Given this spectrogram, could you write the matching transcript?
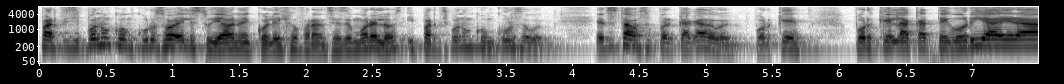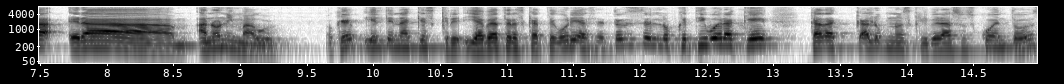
participó en un concurso, él estudiaba en el Colegio Francés de Morelos y participó en un concurso, güey. Esto estaba súper cagado, güey. ¿Por qué? Porque la categoría era, era anónima, güey. ¿Ok? Y él tenía que escribir, y había tres categorías. Entonces el objetivo era que cada alumno escribiera sus cuentos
